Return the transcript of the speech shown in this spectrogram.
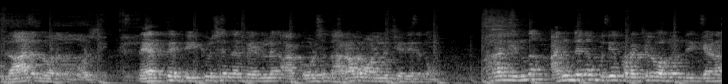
ഉഡാൻ എന്ന് പറയുന്ന കോഴ്സ് നേരത്തെ പി ക്യൂസ് എന്ന പേരിൽ ആ കോഴ്സ് ധാരാളം ആളുകൾ ചെയ്തിരുന്നു. എന്നാൽ ഇന്ന് അനുദിനം പുതിയ പ്രൊഡക്റ്റുകൾ വന്നുകൊണ്ടിരിക്കുകയാണ്.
